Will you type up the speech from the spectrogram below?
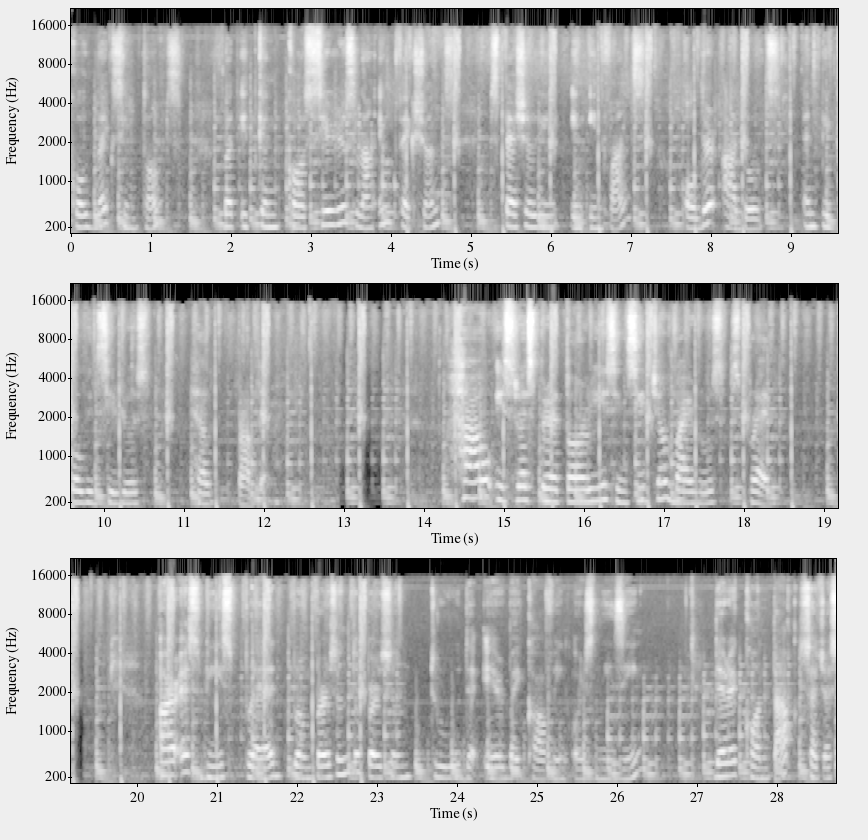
cold-like symptoms, but it can cause serious lung infections, especially in infants, older adults, and people with serious health problems. How is respiratory syncytial virus spread? RSV spread from person to person through the air by coughing or sneezing. Direct contact, such as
